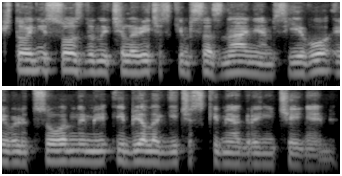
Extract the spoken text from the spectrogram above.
что они созданы человеческим сознанием с его эволюционными и биологическими ограничениями.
